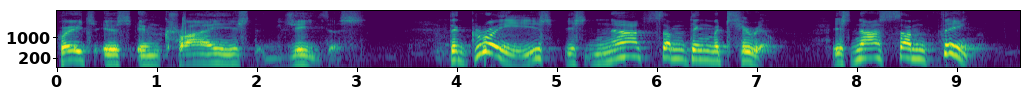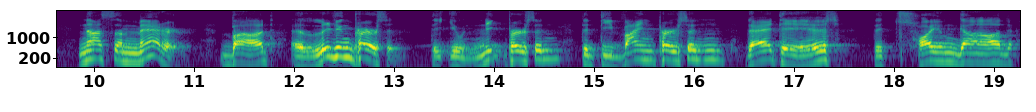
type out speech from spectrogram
which is in Christ Jesus. The grace is not something material, it's not something, not some matter, but a living person, the unique person, the divine person, that is the triune God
